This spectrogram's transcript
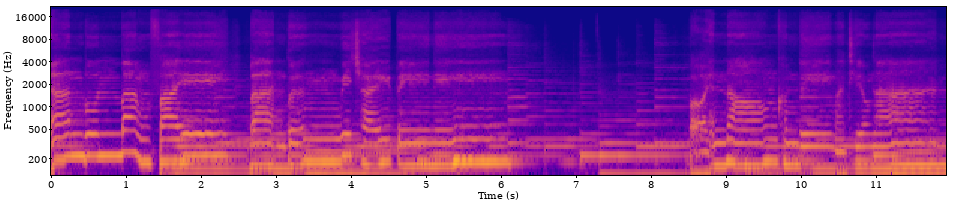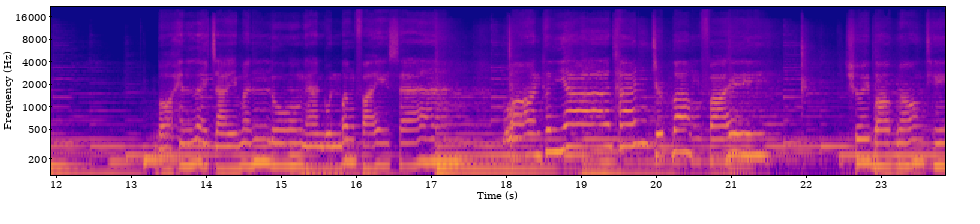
งานบุญบ้างไฟ บ้านบึงวิชัยปีนี้ บ่เห็นน้องคนดีมาเที่ยวงาน บ่เห็นเลยใจมันลูงงานบุญบังไฟแสนวอนพญาท่านจุดบังไฟ ช่วยบอกน้องที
